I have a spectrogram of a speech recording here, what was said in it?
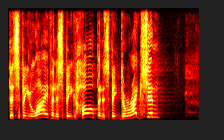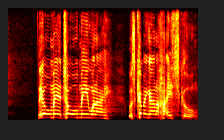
to speak life and to speak hope and to speak direction. The old man told me when I was coming out of high school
